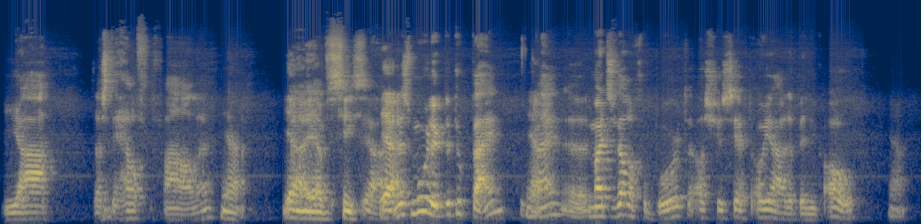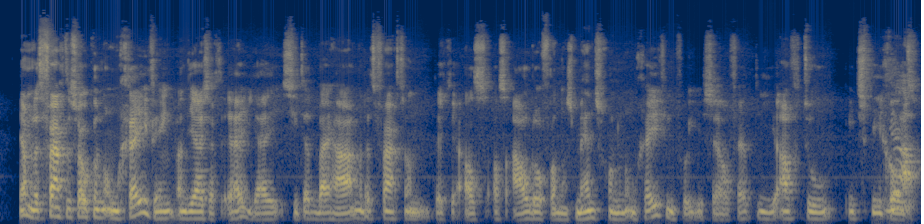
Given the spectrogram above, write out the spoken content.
ja, dat is de helft van het verhaal. Hè? ja. Ja, ja, precies. Ja, Ja, Dat is moeilijk, dat doet pijn. doet Ja. pijn eh, maar het is wel een geboorte als je zegt, oh ja, dat ben ik ook. Ja, maar dat vraagt dus ook een omgeving. Want jij zegt, jij ziet dat bij haar, maar dat vraagt dan dat je als, als ouder of als mens gewoon een omgeving voor jezelf hebt die je af en toe iets spiegelt. Ja.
